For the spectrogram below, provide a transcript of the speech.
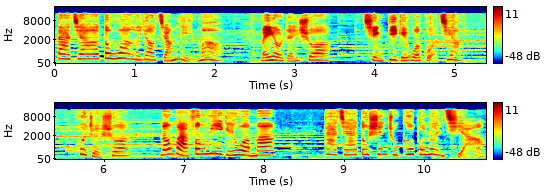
大家都忘了要讲礼貌，没有人说“请递给我果酱”，或者说“能把蜂蜜给我吗”，大家都伸出胳膊乱抢。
